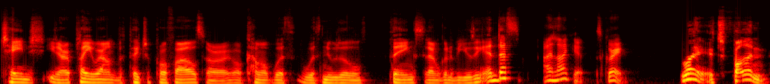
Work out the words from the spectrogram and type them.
change, you know, play around with picture profiles or or come up with with new little things that I'm going to be using, and that's I like it. It's great. Right. It's fun,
